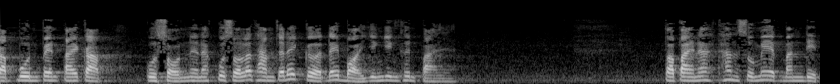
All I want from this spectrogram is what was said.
กับบุญเป็นไปกับกุศลเนี่ยนะกุศลธรรมจะได้เกิดได้บ่อยยิ่งยิ่งขึ้นไป ต่อไปนะท่านสุเมธบัณฑิต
